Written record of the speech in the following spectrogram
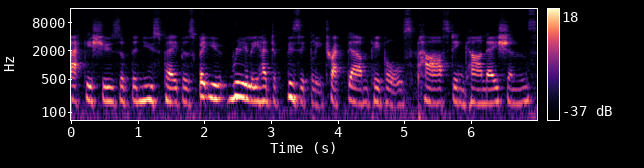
back issues of the newspapers, but you really had to physically track down people's past incarnations.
